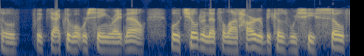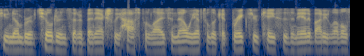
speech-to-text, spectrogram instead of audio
So exactly what we're seeing right now. Well, children, that's a lot harder because we see so few number of children that have been actually hospitalized, and now we have to look at breakthrough cases and antibody levels.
